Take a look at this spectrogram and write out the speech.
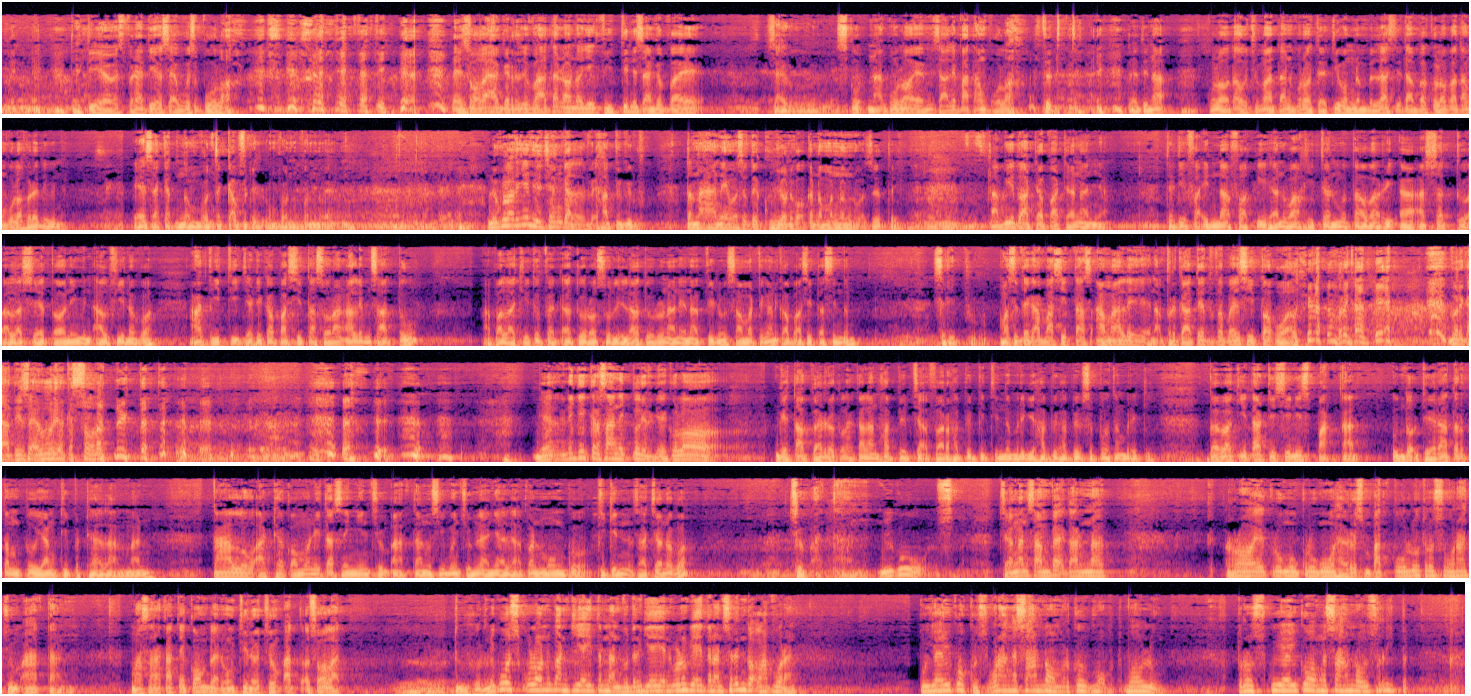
Jadi ya berarti ya sewu sepuluh. Jadi dan soalnya agar jembatan ono jadi fitin sanggep baik. Sewu. Nak kulo ya misalnya patang pulau. Jadi nak kulo tahu jumatan pura jadi uang 16 ditambah kulo patang pulau berarti ini. Ya sakit nembun cekap deh pun pun. Lu keluarnya dia janggal, Habib itu. Tenane maksudnya guyon kok kenemenen maksudnya. Tapi itu ada padanannya. Jadi fa inna faqihan wahidan mutawari'a asaddu ala syaitani min alfi napa abidi. Jadi kapasitas orang alim satu apalagi itu badatu Rasulillah turunannya Nabi Nuh sama dengan kapasitas sinten seribu. Maksudnya kapasitas amale nak berkati tetap aja sitok wal. berkati berkati sewu ya keselan. Ya, ini kersane clear ya. Kalau Nggih tabaruk lah kalian Habib Ja'far, Habib Bidin mriki, Habib-habib sepuh mriki. Bahwa kita di sini sepakat untuk daerah tertentu yang di pedalaman kalau ada komunitas yang ingin Jumatan meskipun jumlahnya 8 monggo bikin saja nopo Jumatan. Niku jangan sampai karena roy krungu-krungu harus 40 terus ora Jumatan. Masyarakatnya komplain wong dina Jumat kok salat. Duhur niku sekolah niku kan kiai tenan, mboten kiai, kula kiai tenan sering kok laporan. Kuyai kok Gus orang ngesano mereka mau lu. Terus kuyai kok ngesano seribet.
